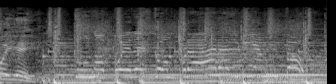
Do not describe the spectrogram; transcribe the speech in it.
Oye, tú no puedes comprar al viento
